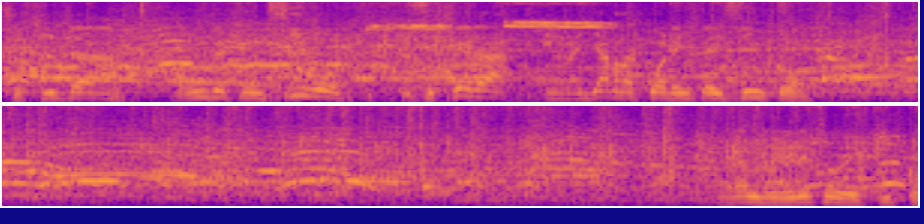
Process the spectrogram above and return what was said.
Se quita a un defensivo y se queda en la yarda 45. Gran regreso de Kiko.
